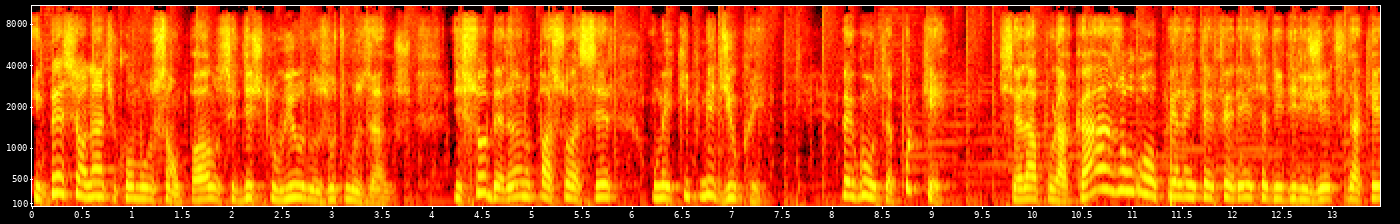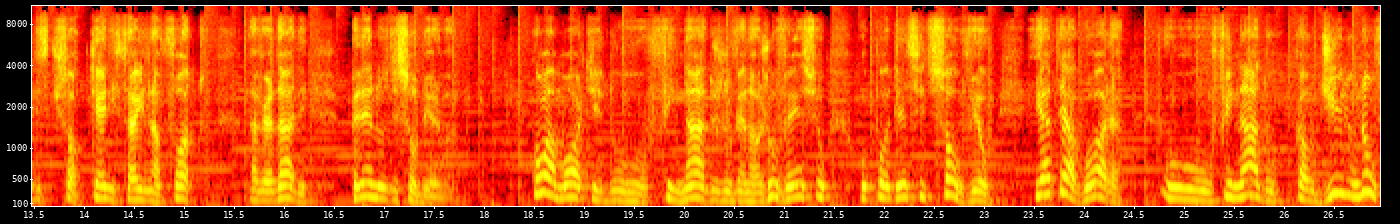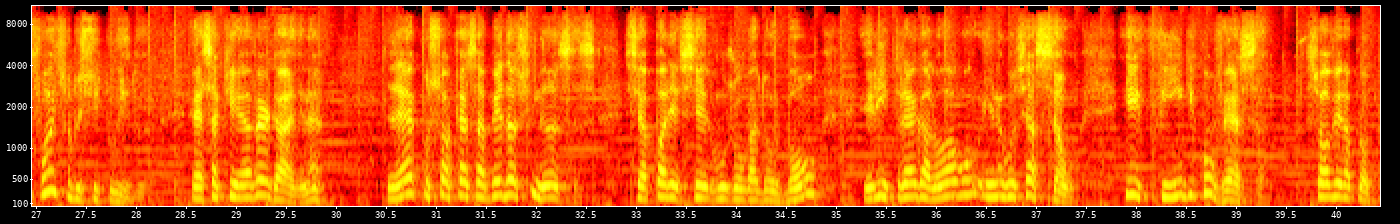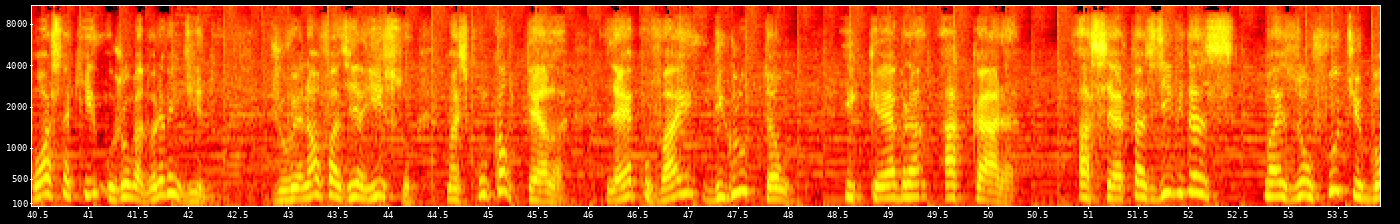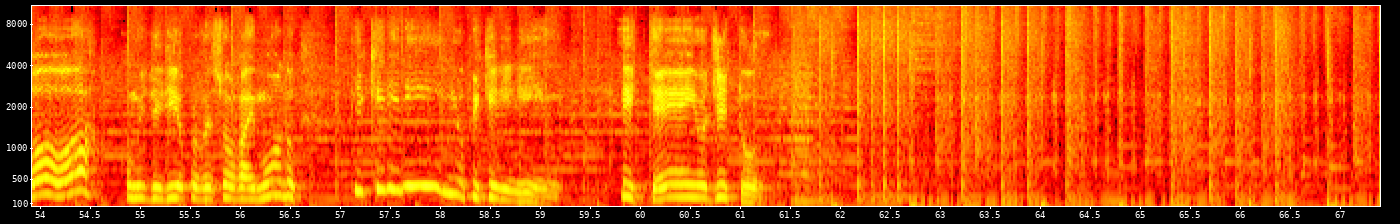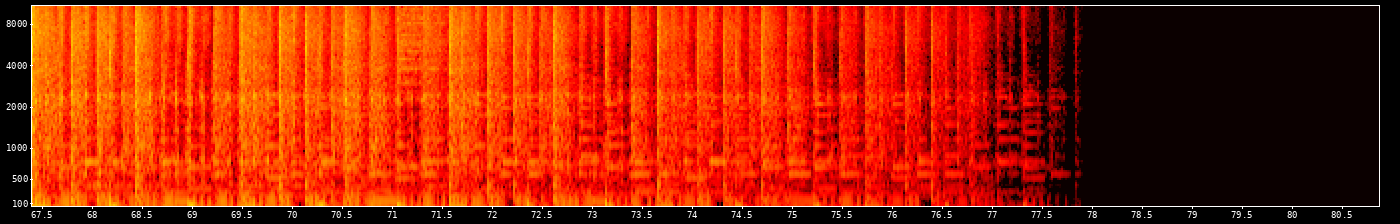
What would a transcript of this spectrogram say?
Impressionante como o São Paulo se destruiu nos últimos anos. De soberano passou a ser uma equipe medíocre. Pergunta: por quê? Será por acaso ou pela interferência de dirigentes daqueles que só querem sair na foto? Na verdade, plenos de soberba. Com a morte do finado Juvenal Juvencio, o poder se dissolveu e até agora o finado Caudilho não foi substituído. Essa aqui é a verdade, né? Leco só quer saber das finanças. Se aparecer um jogador bom, ele entrega logo em negociação. E fim de conversa. Só ver a proposta que o jogador é vendido. Juvenal fazia isso, mas com cautela. Leco vai de glutão e quebra a cara. Acerta as dívidas, mas o futebol, ó, como diria o professor Raimundo, pequenininho, pequenininho. E tenho de tudo.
